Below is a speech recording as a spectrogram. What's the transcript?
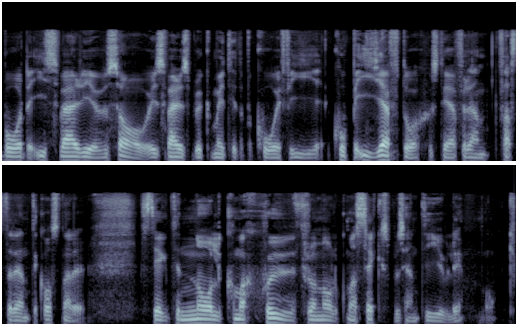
både i Sverige och USA och i Sverige så brukar man ju titta på KFI, KPIF då, justera för ränt, fasta räntekostnader. Steg till 0,7 från 0,6 procent i juli och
